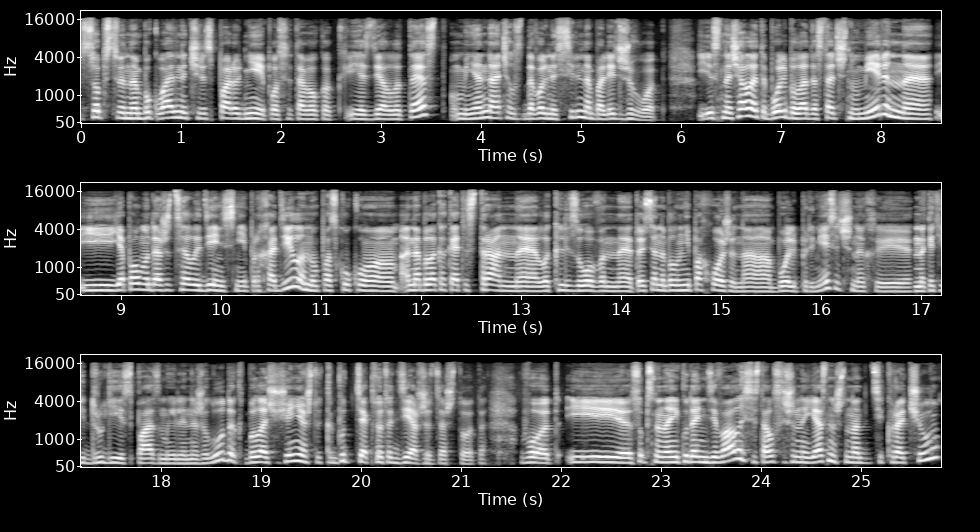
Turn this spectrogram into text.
Собственно, буквально через пару дней после того, как я сделала тест, у меня начал довольно сильно болеть живот. И сначала эта боль была достаточно умеренная, и я, по-моему, даже целый день с ней проходила, но поскольку она была какая-то странная, локализованная, то есть она была не похожа на боль при месячных и на какие-то другие спазмы или на желудок, было ощущение, что как будто тебя кто-то держит за что-то. Вот. И, собственно, она никуда не девалась, и стало совершенно ясно, что надо идти к врачу.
